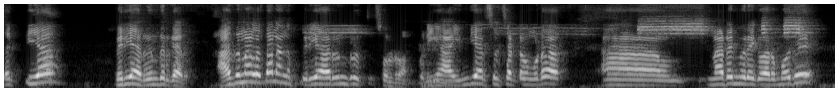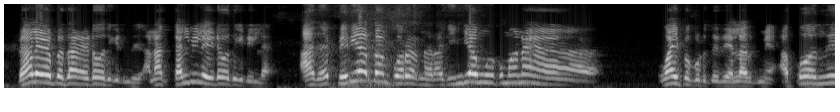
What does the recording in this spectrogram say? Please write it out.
சக்தியா பெரியார் இருந்திருக்காரு. அதனால தான் நாங்கள் பெரியாருன்றது சொல்கிறோம் இப்போ நீங்க இந்திய அரசியல் சட்டம் கூட நடைமுறைக்கு வரும்போது வேலைவாய்ப்பு தான் இடஒதுக்கீடு இருந்தது. ஆனால் கல்வியில் இடஒதுக்கீடு இல்லை. அதை பெரியார் தான் போராடினார். அது இந்தியா முழுக்கமான வாய்ப்பை கொடுத்தது எல்லாருக்குமே. அப்போ வந்து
